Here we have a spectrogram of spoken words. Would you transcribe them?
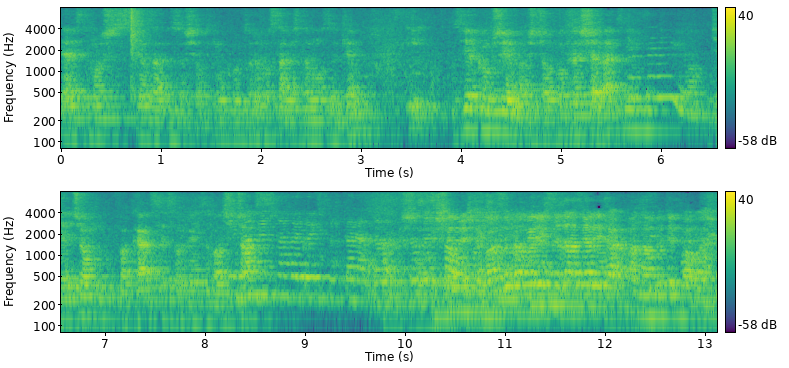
ja jestem już związany z Ośrodkiem Kultury, bo sam jestem muzykiem i z wielką przyjemnością w okresie letnim dzieciom wakacje zorganizować Czyli czas. mamy nowego instruktora do, Tak, do zespołu. Myślę, że bardzo mieliśmy zamiar i tak Pana wytypować.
